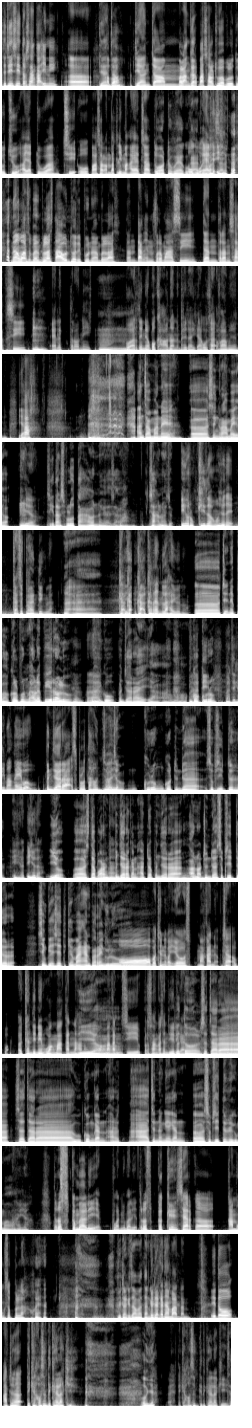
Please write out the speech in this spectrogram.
Jadi si tersangka ini eh Diancam apa diancam melanggar pasal 27 ayat 2 JO pasal 45 ayat 1 Podo wae aku UU RI pasal. nomor 19 tahun 2016 tentang informasi dan transaksi elektronik. Hmm. Bu artinya apa gak ono berita iki aku gak paham ya. Ya, Ancamane eh sing rame ya iya. sekitar 10 tahun gak salah. Wah, Sakno, Cuk. ya rugi tau maksudnya gak sebanding lah. Heeh. Gak gak, gak keren lah iku. Eh dekne bakul pun mek oleh piro lho. Nah, iku penjara ya Allah. Engko Berarti- gurung Berarti 5000 penjara 10 tahun, Cok. Nah, Cok. iya. gurung engko denda subsidiar. Iya, iya ta. Iya, eh, setiap orang di penjara kan ada penjara ana denda subsidiar sing biasa digemangan bareng dulu. Oh, apa jenenge kayak yo makan ja, gantine uang makan lah. anu. Iya. Uang makan si tersangka sendiri kan. Betul, secara secara hukum kan jenenge kan eh, subsidiar iku mau. Ah, iya. Terus kembali eh, bukan kembali, terus kegeser ke kampung sebelah. Beda kecamatan. Beda kayaknya. kecamatan. Itu ada 303 lagi. Oh ya? Eh, 303 lagi.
